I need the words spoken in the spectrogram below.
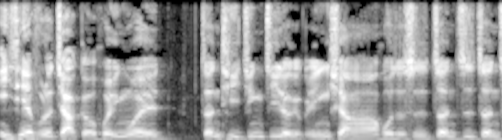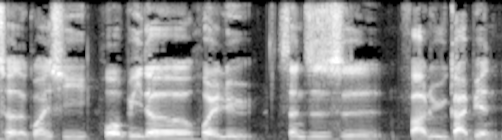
，ETF 的价格会因为整体经济的影响啊，或者是政治政策的关系、货币的汇率，甚至是法律改变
